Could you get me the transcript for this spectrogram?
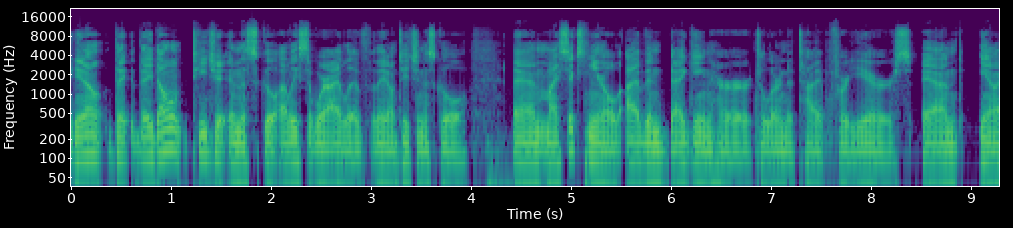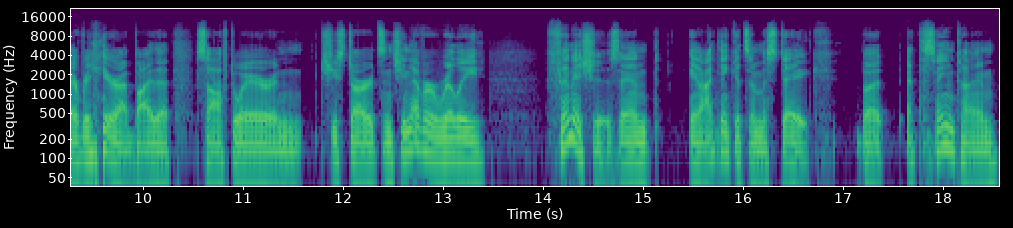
You know, they, they don't teach it in the school, at least where I live. They don't teach in the school. And my 16 year old, I've been begging her to learn to type for years. And, you know, every year I buy the software and she starts and she never really finishes. And, you know, I think it's a mistake. But at the same time,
